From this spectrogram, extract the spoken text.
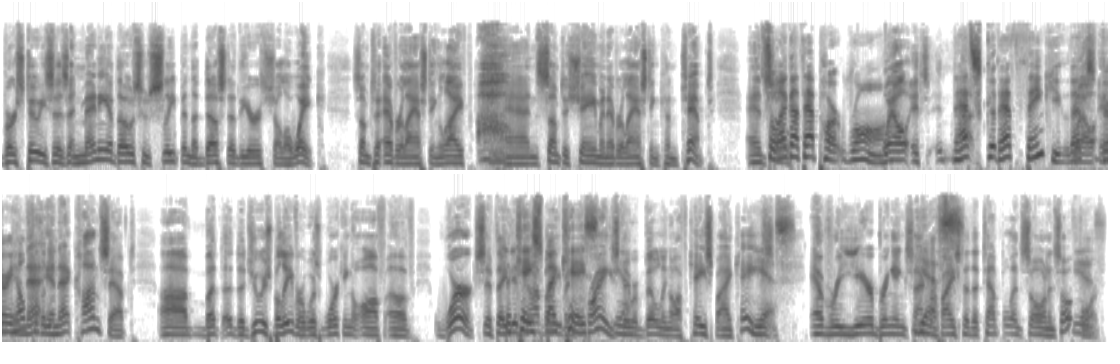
verse 2, he says, and many of those who sleep in the dust of the earth shall awake, some to everlasting life, and some to shame and everlasting contempt. And so, so, I got that part wrong. well, it's that's good. That thank you. That's well, very in, helpful that, to me. in that concept. Uh, but the, the Jewish believer was working off of works. If they The did not believe in Christ, yeah. they were building off case by case. Yes. Every year, bringing sacrifice Yes. to the temple and so on and so Yes. forth.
